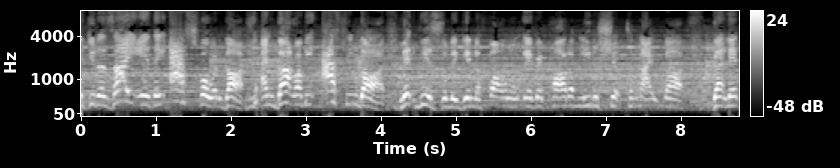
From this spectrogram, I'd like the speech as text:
if you desire anything, eh, ask for it, God. And God will be asking God, let wisdom begin to fall on every part of leadership tonight, God. God, let,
